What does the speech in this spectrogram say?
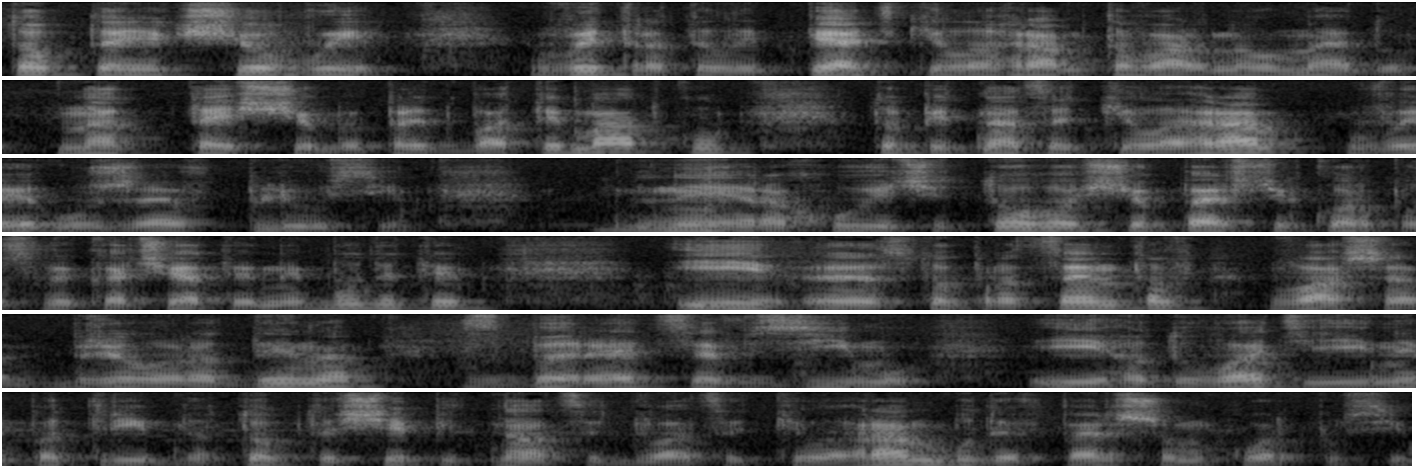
Тобто, якщо ви витратили 5 кг товарного меду на те, щоб придбати матку, то 15 кг ви вже в плюсі. Не рахуючи того, що перший корпус ви качати не будете, і е, 100% ваша бджолородина збереться в зиму і годувати її не потрібно. Тобто ще 15-20 кг буде в першому корпусі.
